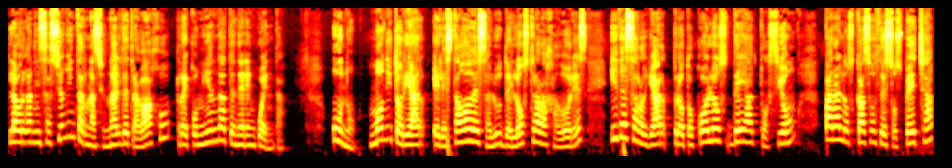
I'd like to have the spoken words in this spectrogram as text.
la Organización Internacional de Trabajo recomienda tener en cuenta 1. Monitorear el estado de salud de los trabajadores y desarrollar protocolos de actuación para los casos de sospecha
